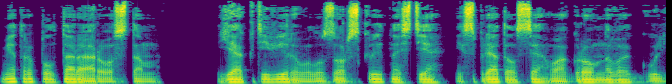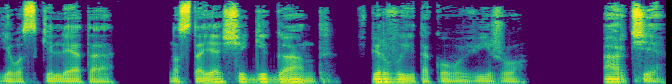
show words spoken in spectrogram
метра полтора ростом. Я активировал узор скрытности и спрятался у огромного гульего скелета. Настоящий гигант. Впервые такого вижу. «Арчи,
